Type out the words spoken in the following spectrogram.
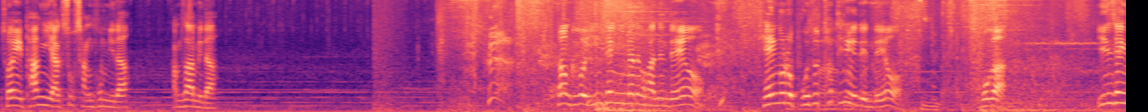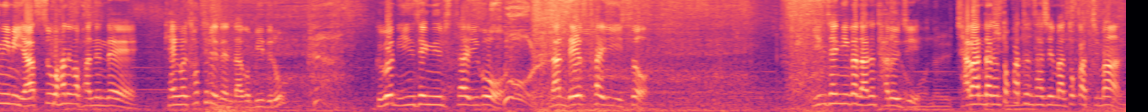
저희 방이 약속 장소입니다. 감사합니다. 형 그거 인생님 하는 거 봤는데요. 갱으로 보스 터트려야 된대요. 뭐가? 인생님이 야스오 하는 거 봤는데 갱을 터트려야 된다고 미드로? 그건 인생님 스타일이고 난 내 스타일이 있어. 인생님과 나는 다르지. 잘한다는 똑같은 사실만 똑같지만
